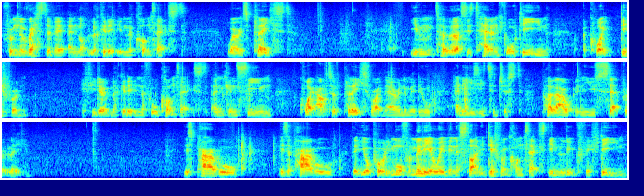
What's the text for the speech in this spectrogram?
from the rest of it and not look at it in the context where it's placed. Even verses 10 and 14 are quite different if you don't look at it in the full context and can seem quite out of place right there in the middle and easy to just pull out and use separately. This parable is a parable that you're probably more familiar with in a slightly different context in Luke 15,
